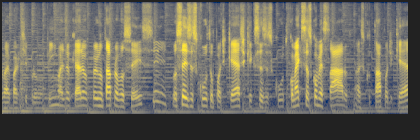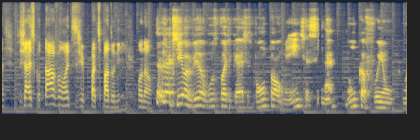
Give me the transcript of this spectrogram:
Vai partir pro fim, mas eu quero perguntar pra vocês se vocês escutam podcast, o que, que vocês escutam, como é que vocês começaram a escutar podcast? Já escutavam antes de participar do nicho ou não? Eu já tinha ouvido alguns podcasts pontualmente, assim, né? Nunca fui um, um,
